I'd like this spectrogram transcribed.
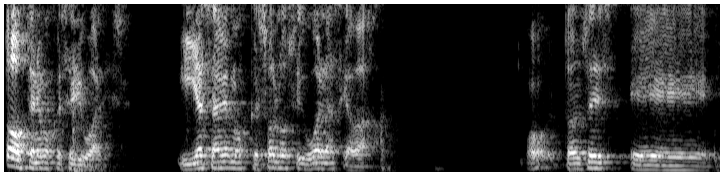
todos tenemos que ser iguales. Y ya sabemos que solo se iguala hacia abajo. Entonces, eh,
